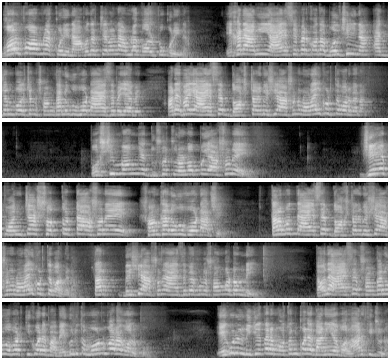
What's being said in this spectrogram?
গল্প আমরা করি না, আমাদের চ্যানেলে আমরা গল্প করি না। এখানে আমি আইএসএফ এর কথা বলছি না। একজন বলছেন সংখ্যালঘু ভোট আইএসএফ এ যাবে। আরে ভাই, আইএসএফ দশটার বেশি আসনে লড়াই করতে পারবে না। পশ্চিমবঙ্গে দুশো চুরানব্বই আসনে যে পঞ্চাশ সত্তরটা আসনে সংখ্যালঘু ভোট আছে, তার মধ্যে আইএসএফ দশটার বেশি আসনে লড়াই করতে পারবে না। তার বেশি আসনে আইএসএফ এর কোনো সংগঠন নেই। তাহলে আইএসএফ সংখ্যালঘু ভোট কি করে পাবে? এগুলি তো মন গড়া গল্প। এগুলো নিজেদের মতন করে বানিয়ে বলা, আর কিছু না।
